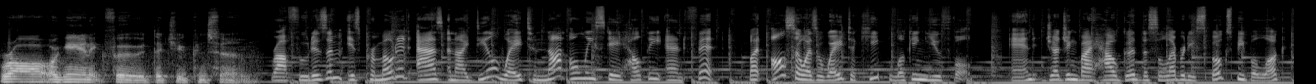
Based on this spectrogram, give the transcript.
raw organic food that you consume. Raw foodism is promoted as an ideal way to not only stay healthy and fit, but also as a way to keep looking youthful. And judging by how good the celebrity spokespeople look,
